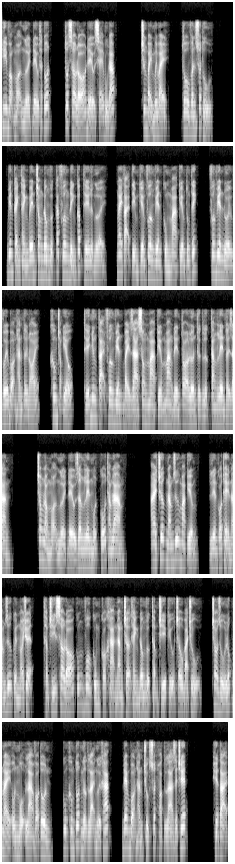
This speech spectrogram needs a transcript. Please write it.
Hy vọng mọi người đều thật tốt tốt sau đó đều sẽ bù đắp. Chương bảy mươi bảy, tô vân xuất thủ. Biên cảnh thành bên trong đông vực các phương đỉnh cấp thế lực người, ngay tại tìm kiếm phương viên cùng ma kiếm tung tích, phương viên đối với bọn hắn tới nói, không trọng yếu, thế nhưng tại phương viên bày ra xong ma kiếm mang đến to lớn thực lực tăng lên thời gian. Trong lòng mọi người đều dâng lên một cỗ tham lam. Ai trước nắm giữ ma kiếm liền có thể nắm giữ quyền nói chuyện, thậm chí sau đó cũng vô cùng có khả năng trở thành đông vực thậm chí cựu châu bá chủ, cho dù lúc này ôn mộ là võ tôn, cũng không tốt ngược lại người khác, đem bọn hắn trục xuất hoặc là giết chết. Hiện tại,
